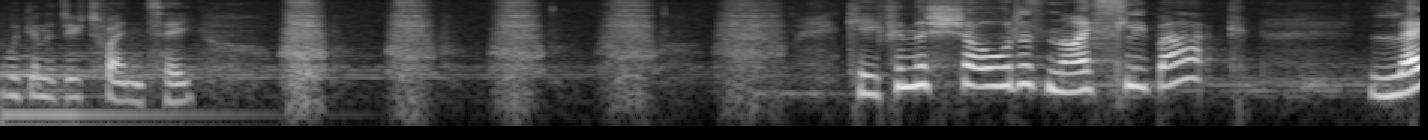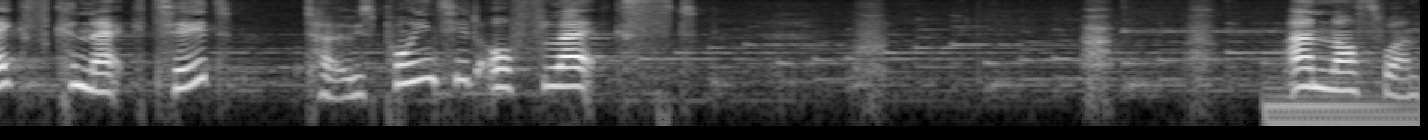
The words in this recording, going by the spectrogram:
We're going to do 20. Keeping the shoulders nicely back, legs connected, toes pointed or flexed. And last one.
